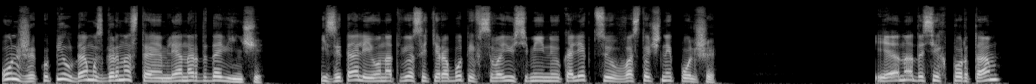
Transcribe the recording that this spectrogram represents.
он же купил даму с горностаем Леонардо да Винчи. Из Италии он отвез эти работы в свою семейную коллекцию в Восточной Польше. «И она до сих пор там?» —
